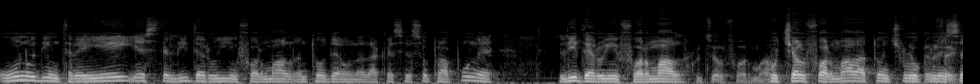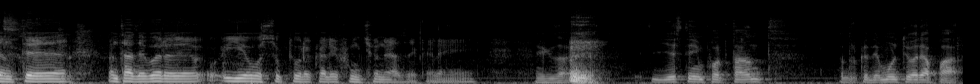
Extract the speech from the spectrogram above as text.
Unul dintre ei este liderul informal întotdeauna. Dacă se suprapune liderul informal cu cel formal, cu cel formal atunci e lucrurile perfect. sunt, într-adevăr, e o structură care funcționează. Care... Exact. Este important pentru că de multe ori apar,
